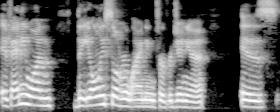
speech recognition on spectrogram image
if anyone, the only silver lining for Virginia is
